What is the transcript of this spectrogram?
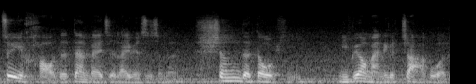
最好的蛋白质来源是什么？生的豆皮，你不要买那个炸过的，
